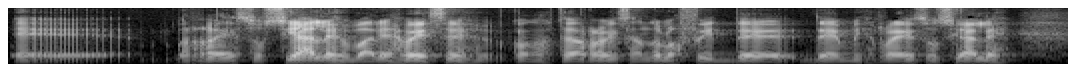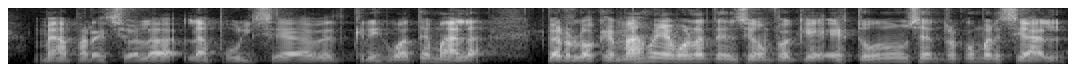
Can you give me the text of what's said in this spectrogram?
eh, redes sociales. Varias veces cuando estaba revisando los feeds de, mis redes sociales me apareció la, publicidad de Betcris Guatemala, pero lo que más me llamó la atención fue que estuve en un centro comercial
